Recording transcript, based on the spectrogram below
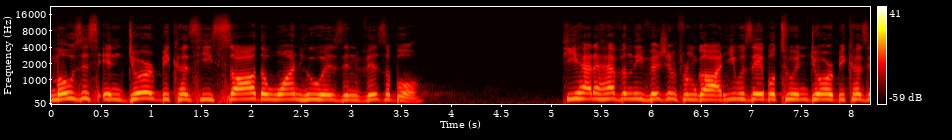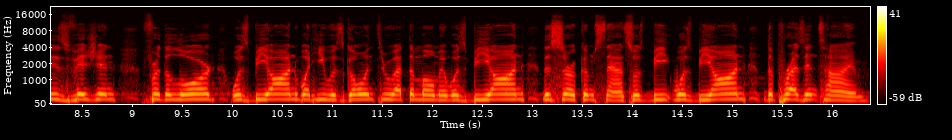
Moses endured because he saw the one who is invisible. He had a heavenly vision from God. He was able to endure because his vision for the Lord was beyond what he was going through at the moment, was beyond the circumstance, was, be, was beyond the present time.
